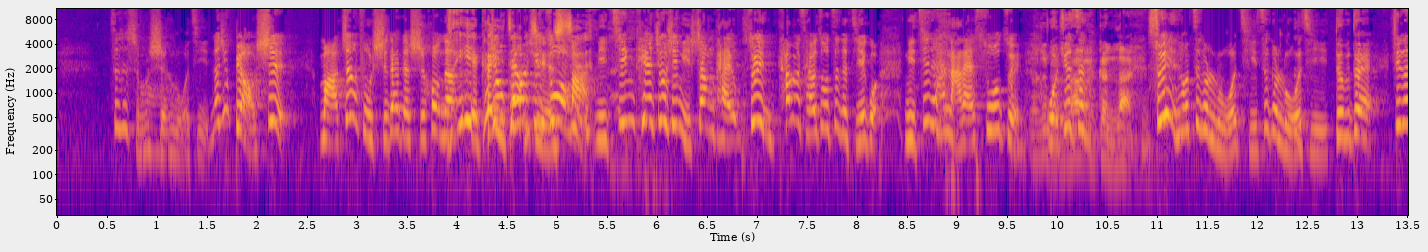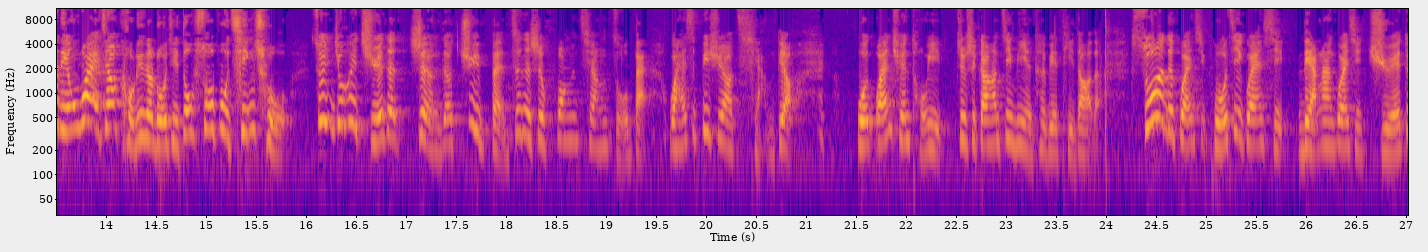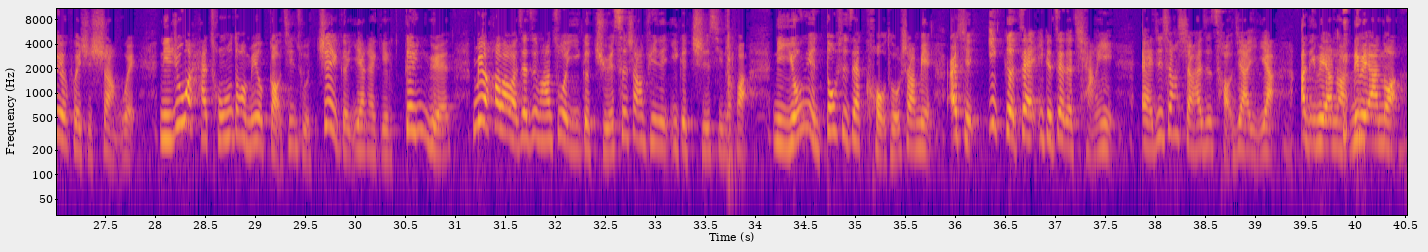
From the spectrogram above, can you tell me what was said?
这是什么神逻辑？那就表示。马政府时代的时候呢，也可以这样去做嘛。你今天就是你上台，所以他们才会做这个结果。你竟然还拿来缩嘴，我觉得这更烂。所以你说这个逻辑，这个逻辑对不对？这个连外交口令的逻辑都说不清楚，所以你就会觉得整个剧本真的是荒腔走板。我还是必须要强调。我完全同意，就是刚刚静平也特别提到的，所有的关系、国际关系、两岸关系绝对会是上位。你如果还从头到尾没有搞清楚这个样一个根源，没有好办法在这方做一个决策上去的一个执行的话，你永远都是在口头上面，而且一个再一个再的强硬，哎，就像小孩子吵架一样。啊，李维安诺，李维安诺，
